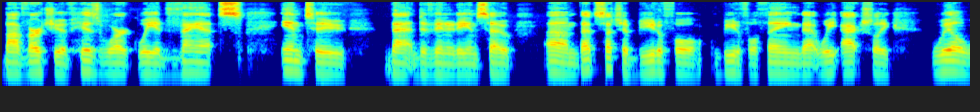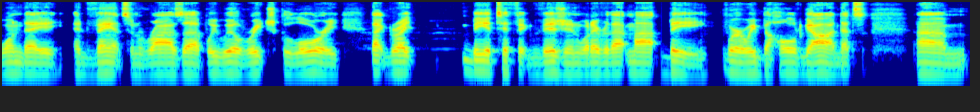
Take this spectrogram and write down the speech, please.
by virtue of his work, we advance into that divinity. And so um, that's such a beautiful, beautiful thing that we actually will one day advance and rise up. We will reach glory, that great beatific vision, whatever that might be, where we behold God. That's um,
